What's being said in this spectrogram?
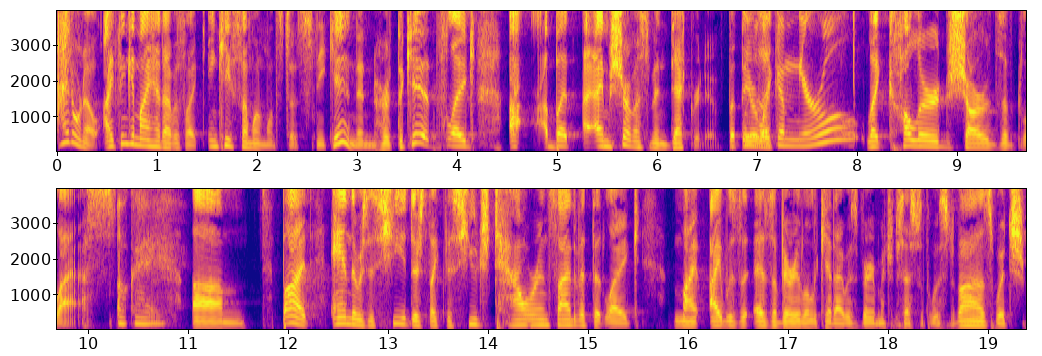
I don't know. I think in my head I was like, in case someone wants to sneak in and hurt the kids, like. Uh, but I'm sure it must have been decorative. But they were like, like a mural? like colored shards of glass. Okay. Um, but and there was this huge, there's like this huge tower inside of it that like my I was as a very little kid, I was very much obsessed with the Wizard of Oz, which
